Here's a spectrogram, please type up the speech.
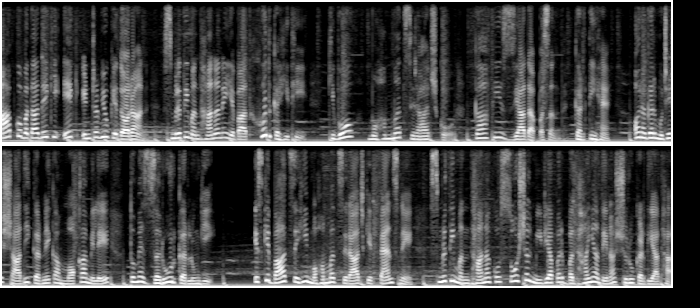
आपको बता दें कि एक इंटरव्यू के दौरान स्मृति मंधाना ने ये बात खुद कही थी कि वो मोहम्मद सिराज को काफ़ी ज़्यादा पसंद करती हैं और अगर मुझे शादी करने का मौका मिले तो मैं ज़रूर कर लूँगी। इसके बाद से ही मोहम्मद सिराज के फैंस ने स्मृति मंधाना को सोशल मीडिया पर बधाइयाँ देना शुरू कर दिया था।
